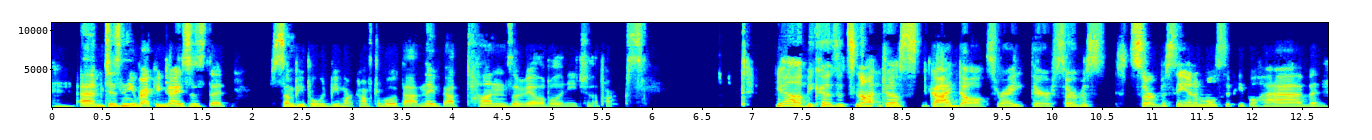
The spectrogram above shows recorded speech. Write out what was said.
mm. um, Disney recognizes that some people would be more comfortable with that, and they've got tons available in each of the parks. Yeah, because it's not just guide dogs, right? There are service service animals that people have, and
